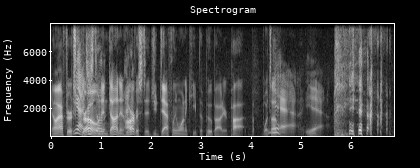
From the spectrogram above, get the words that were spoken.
Now, after it's Yeah, grown and done and harvested, you definitely want to keep the poop out of your pot. But What's up? Yeah, yeah.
